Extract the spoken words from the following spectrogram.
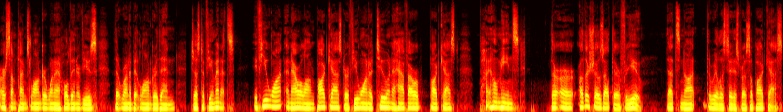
are sometimes longer when I hold interviews that run a bit longer than just a few minutes. If you want an hour long podcast or if you want a two and a half hour podcast, by all means, there are other shows out there for you. That's not the Real Estate Espresso podcast.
